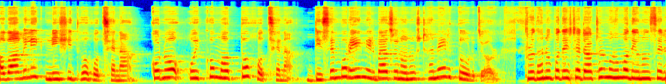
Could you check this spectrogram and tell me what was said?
আওয়ামী লীগ নিষিদ্ধ হচ্ছে না, কোনো ঐক্যমত্য হচ্ছে না। ডিসেম্বরেই নির্বাচন অনুষ্ঠানের তোড়জোড়। প্রধান উপদেষ্টা ডক্টর মোহাম্মদ ইউনুসের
